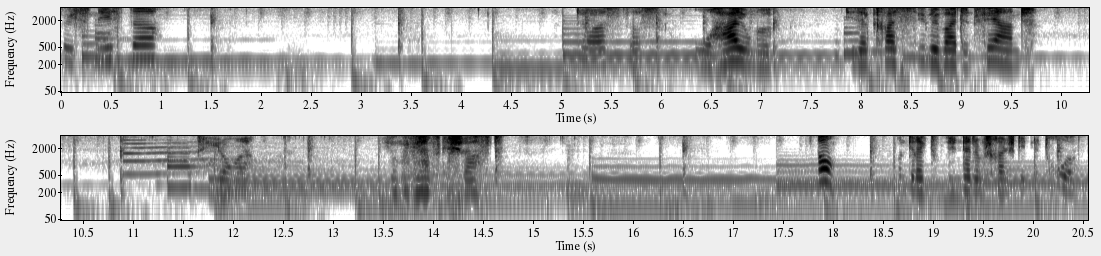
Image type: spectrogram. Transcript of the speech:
Durchs nächste. Da ist das. Oha, Junge. Dieser Kreis ist übel weit entfernt. Okay, Junge. Junge, wir haben es geschafft. Oh. Und direkt hinter dem Schrein steht eine Truhe.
